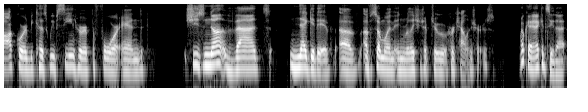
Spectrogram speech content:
awkward because we've seen her before and she's not that negative of of someone in relationship to her challengers Okay, I could see that.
